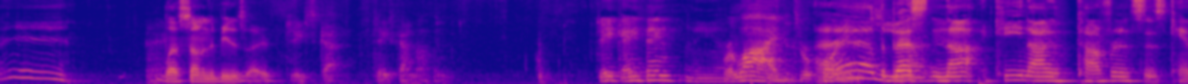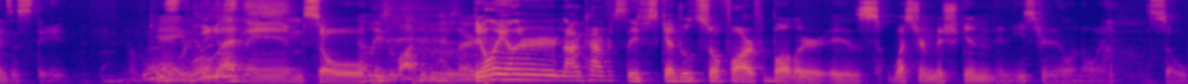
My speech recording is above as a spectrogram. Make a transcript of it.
today? Eh, left something to be desired. Jake's got Jake's got nothing. Jake, anything? Any, uh, We're live. It's recording. Ah, the key best not key non conference is Kansas State. It's okay, the well, that's, name. that So leaves a lot to be desired. the only other non conference they've scheduled so far for Butler is Western Michigan and Eastern Illinois. So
